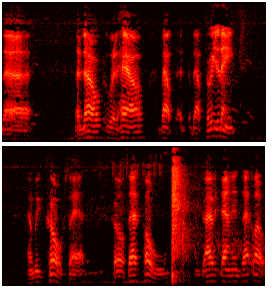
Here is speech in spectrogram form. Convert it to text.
the the dog would have about about three lengths, and we'd cross that, cross that pole, and drive it down into that log.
